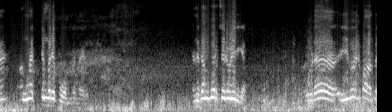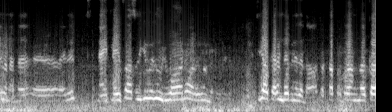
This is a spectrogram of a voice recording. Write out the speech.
ഏഹ് അങ്ങ് അറ്റം വരെ പോകാം എന്തായാലും. എന്നിട്ട് നമുക്ക് കുറച്ചു നേരം ഇവിടെ ഇരിക്കാം. ഇവിടെ ഈ ഒരു ഭാഗത്ത് വേണം. അതായത് നൈറ്റ് ലൈഫ് ആസ്വദിക്കാൻ വരുന്ന ഒരുപാട് ആളുകളുണ്ട് ഒത്തിരി ആൾക്കാരുണ്ട്. പിന്നെ ഇതുണ്ടോ തൊട്ടപ്പുറത്ത് കാണുന്നൊക്കെ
